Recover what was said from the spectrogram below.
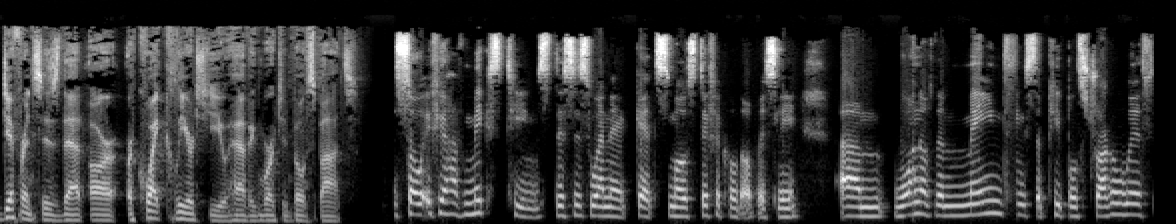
differences that are are quite clear to you having worked in both spots? So if you have mixed teams, this is when it gets most difficult, obviously. Um, one of the main things that people struggle with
